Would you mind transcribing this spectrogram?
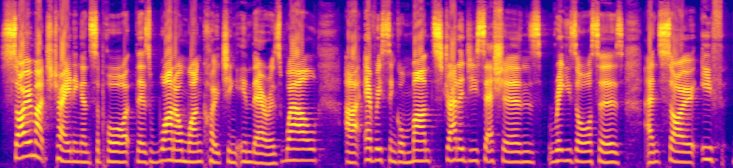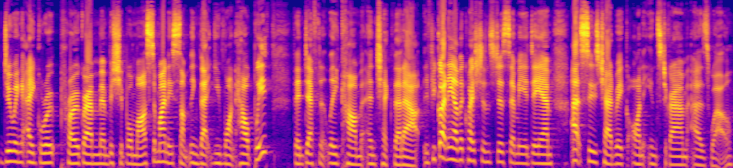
so much training and support. There's one on one coaching in there as well uh, every single month, strategy sessions, resources. And so, if doing a group program membership or mastermind is something that you want help with, then definitely come and check that out. If you've got any other questions, just send me a DM at Suzi Chadwick on Instagram as well.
